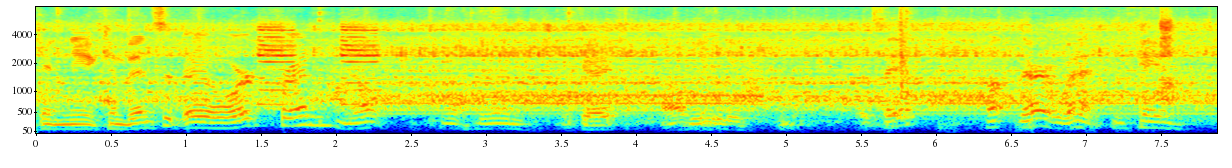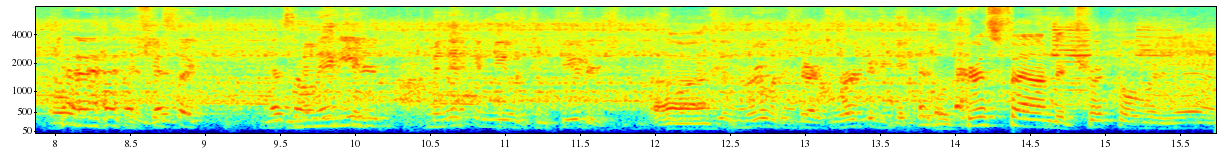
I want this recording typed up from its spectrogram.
Can you convince it to work, Fred? Nope. not doing. Okay. I'll be- That's it? Oh, there it went. You came. Oh, it's just like That's all we manicking, needed. manicking me with computers. She Uh, walks in the room and it starts working again. Well, Chris found a trick over there.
